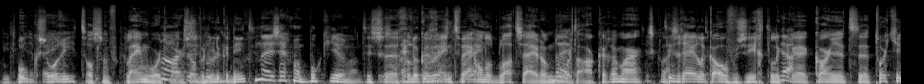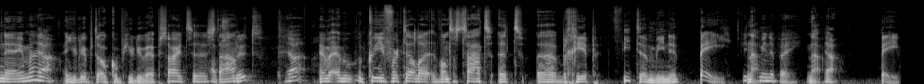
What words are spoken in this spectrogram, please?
Niet boek, sorry. Het was een verkleinwoord, Nou, maar zo bedoel een- ik het niet. Nee, zeg maar boekje. Want Het is, eh, gelukkig geen 200 bladzijden om Nee. door te akkeren. Maar is het is redelijk overzichtelijk. Ja. eh, kan je het eh, tot je nemen. Ja. En jullie hebben het ook op jullie website eh, staan. Absoluut. Ja, En, en kun je vertellen, want er staat het eh, begrip vitamine P. vitamine P. nou. Ja. Nou, P.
